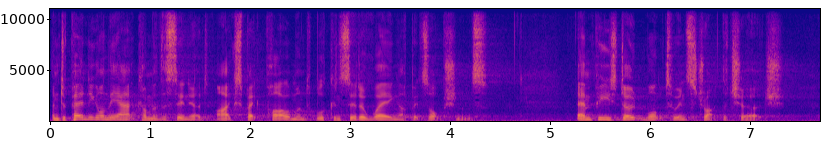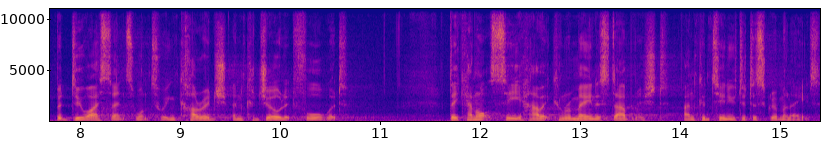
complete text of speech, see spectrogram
And depending on the outcome of the synod, I expect Parliament will consider weighing up its options. MPs don't want to instruct the church, but do, I sense, want to encourage and cajole it forward. They cannot see how it can remain established and continue to discriminate.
